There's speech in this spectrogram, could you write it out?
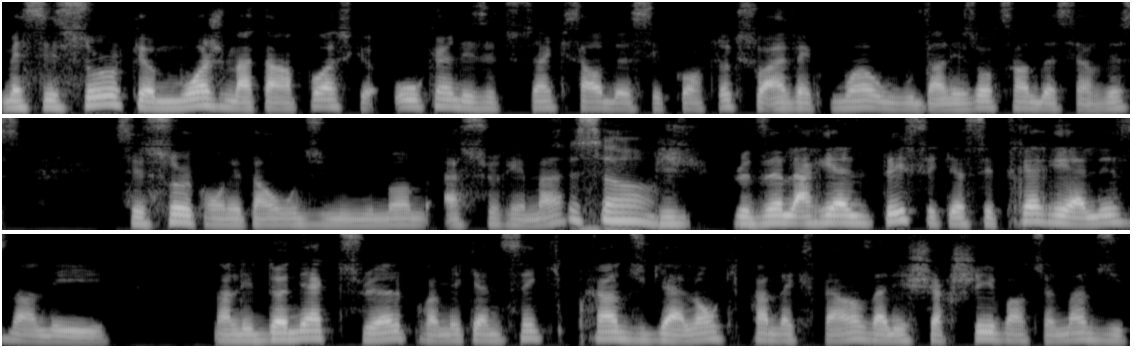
Mais c'est sûr que moi, je ne m'attends pas à ce qu'aucun des étudiants qui sortent de ces cours-là, soit avec moi ou dans les autres centres de service, c'est sûr qu'on est en haut du minimum, assurément. C'est ça. Puis je veux dire, la réalité, c'est que c'est très réaliste dans les, dans les données actuelles pour un mécanicien qui prend du galon, qui prend de l'expérience, d'aller chercher éventuellement du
